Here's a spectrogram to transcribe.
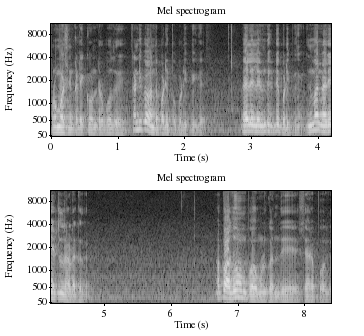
ப்ரொமோஷன் கிடைக்குன்ற போது கண்டிப்பாக அந்த படிப்பு படிப்பீங்க. வேலையில் இருந்துக்கிட்டே படிப்பீங்க. இந்த மாதிரி நிறைய இடத்துல நடக்குது. அப்போ அதுவும் இப்போ உங்களுக்கு வந்து சேரப்போகுது.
